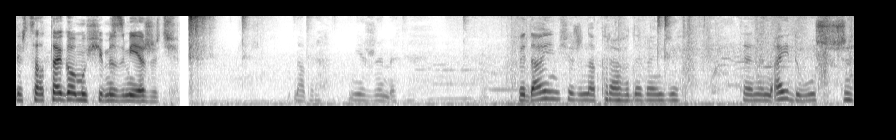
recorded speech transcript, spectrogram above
Wiesz co, tego musimy zmierzyć. Dobra, mierzymy. Wydaje mi się, że naprawdę będzie ten najdłuższy.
